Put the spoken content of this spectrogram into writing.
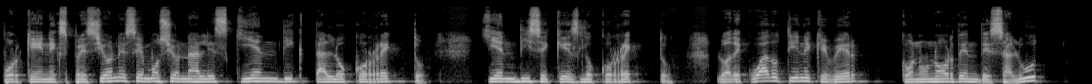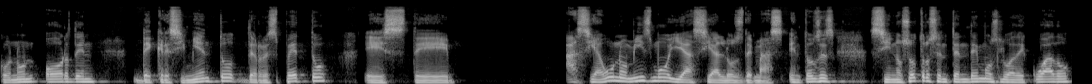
Porque en expresiones emocionales, ¿quién dicta lo correcto? ¿Quién dice qué es lo correcto? Lo adecuado tiene que ver con un orden de salud, con un orden de crecimiento, de respeto, este, hacia uno mismo y hacia los demás. Entonces, si nosotros entendemos lo adecuado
